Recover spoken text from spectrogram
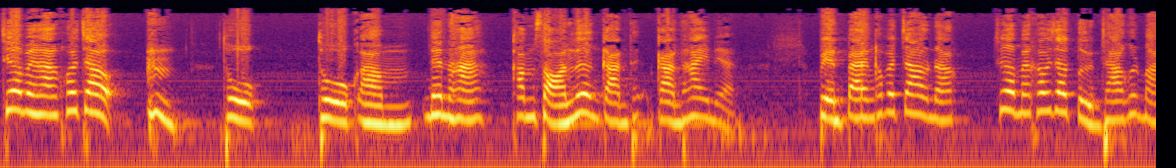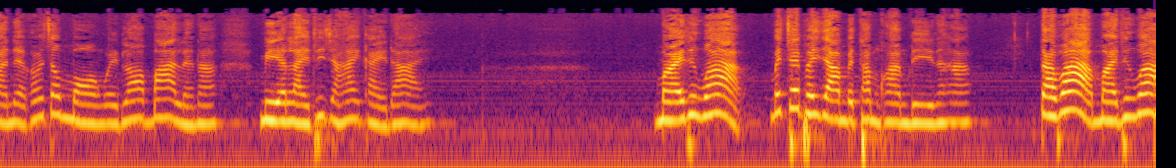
เชื่อไหมคะพระเจ้าถูกถูกเนี่ยนะคะคำสอนเรื่องการการให้เนี่ย เปลี่ยนแปลงข้าพเจ้านะเชื่อไหมข้าพเจ้าตื่นเช้าขึ้นมาเนี่ยข้าพเจ้ามองไปรอบบ้านเลยนะมีอะไรที่จะให้ใครได้ หมายถึงว่าไม่ใช่พยายามไปทำความดีนะคะ แต่ว่าหมายถึงว่า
